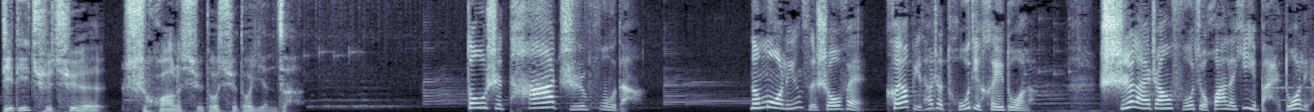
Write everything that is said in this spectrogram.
的的确确是花了许多许多银子，都是他支付的。那莫灵子收费可要比他这徒弟黑多了，十来张符就花了一百多两。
